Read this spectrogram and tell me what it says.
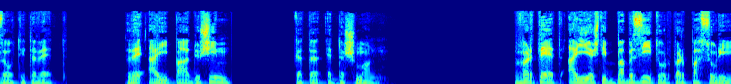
zotit të vet, dhe ai pa dyshim këtë e dëshmon. Vërtet ai është i babëzitur për pasuri.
